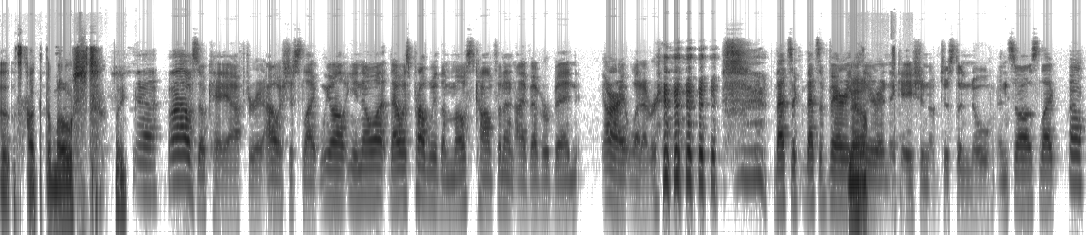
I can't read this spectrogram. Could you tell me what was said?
that suck the most. Like, Yeah, well, I was okay after it. I was just like, well, you know what? That was probably the most confident I've ever been. All right, whatever. that's a that's a very Yeah. clear indication of just a no. And so I was like, well,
